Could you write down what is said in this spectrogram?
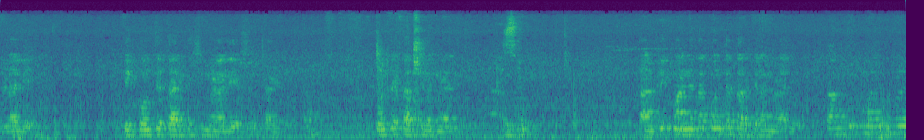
मिळाली. आहे. ते कोणत्या तारखेची मिळाली असेल काय? कोणत्या तारखेला मिळाली? तांत्रिक मान्यता कोणत्या तारखेला मिळाली? तांत्रिक मान्यता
